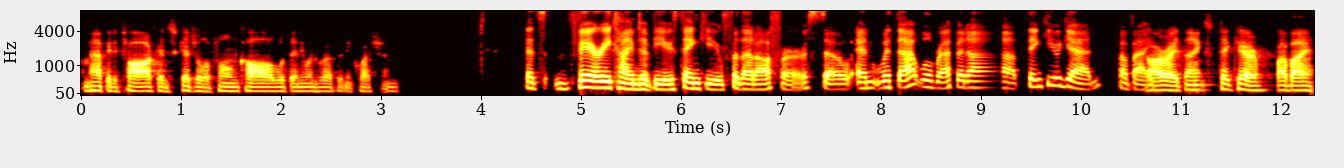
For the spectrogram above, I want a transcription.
I'm happy to talk and schedule a phone call with anyone who has any questions. That's very kind of you. Thank you for that offer. So, and with that, we'll wrap it up. Thank you again. Bye bye. All right. Thanks. Take care. Bye bye.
